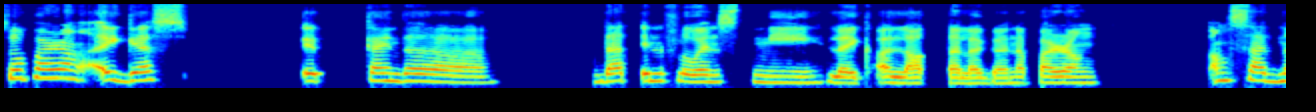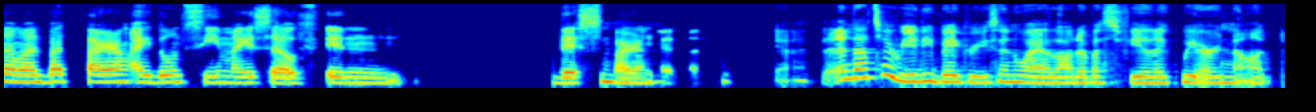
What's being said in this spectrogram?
So parang I guess it kind of that influenced me like a lot talaga na parang ang sad naman but parang I don't see myself in this mm-hmm. parang ganun. Yeah. And that's a really big reason why a lot of us feel like we are not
